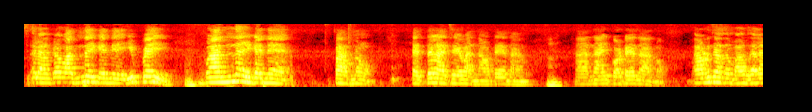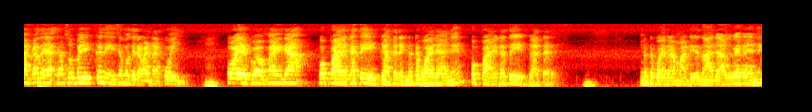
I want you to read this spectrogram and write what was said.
സലാങ്ക വന്നേക്കന്നെ ഇപ്പേ വന്നേക്കന്നെ പറഞ്ഞു എത്ര പ്രാവശ്യം വന്നോട്ടെ എന്നാണ് എന്നായിക്കോട്ടെ എന്ന് പറഞ്ഞു അവിടെ ചെന്ന സുബൈക്ക് നീച്ച മുതിര വേണ്ട കോയിൽ ഉം. പോയപ്പോ മൈന പൊപ്പായൊക്കെ തേക്കാത്തര ഇങ്ങോട്ട് പോരാന്. പൊപ്പായൊക്കെ തേക്കാത്തര ഇങ്ങോട്ട് പോരാൻ മടിയ നാലാൾ വരാന്.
